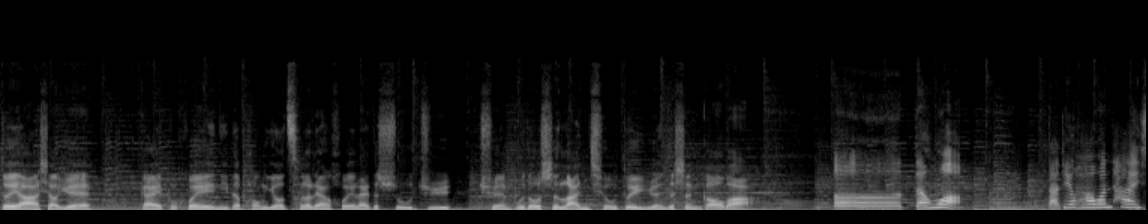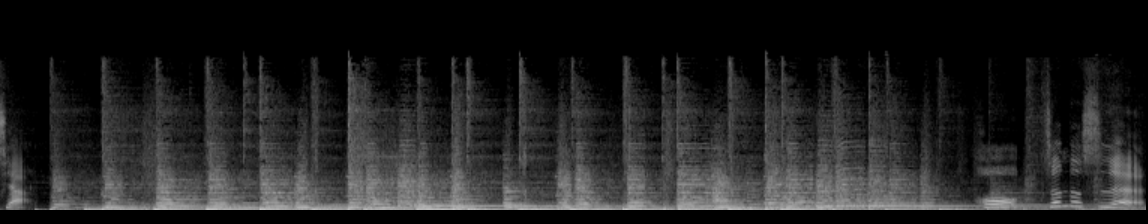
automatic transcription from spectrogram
对啊，小月，该不会你的朋友测量回来的数据全部都是篮球队员的身高吧？呃，等我打电话问他一下。哦，真的是哎，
